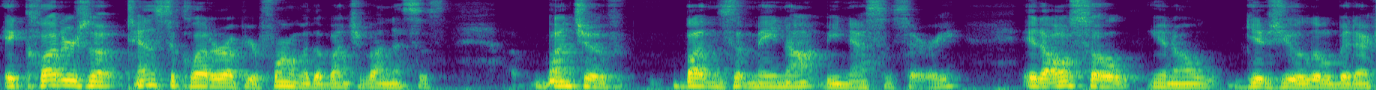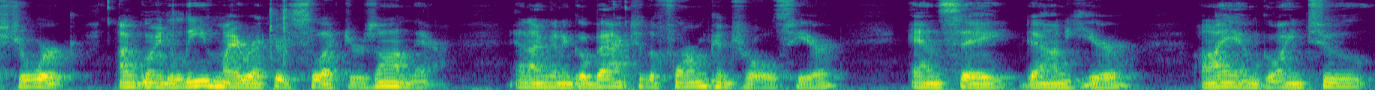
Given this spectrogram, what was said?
It clutters up, tends to clutter up your form with a bunch of unnecessary, bunch of buttons that may not be necessary. It also, you know, gives you a little bit extra work. I'm going to leave my record selectors on there. And I'm going to go back to the form controls here and say down here, I am going to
